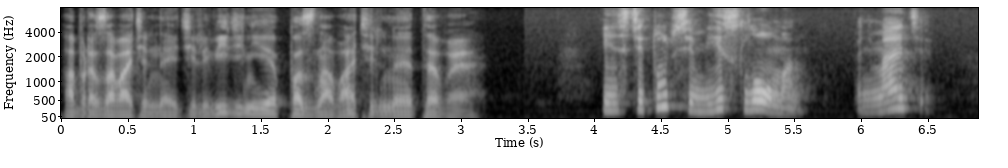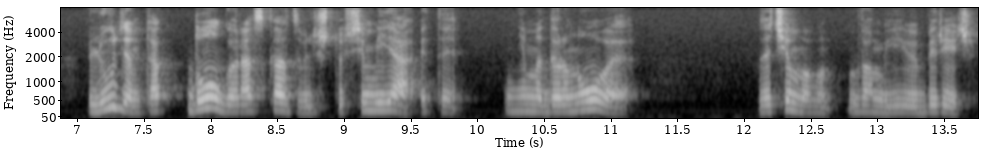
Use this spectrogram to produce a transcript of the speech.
Образовательное телевидение, познавательное ТВ. Институт семьи сломан, понимаете? Людям так долго рассказывали, что семья – это не модерновая. Зачем вам, вам ее беречь?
